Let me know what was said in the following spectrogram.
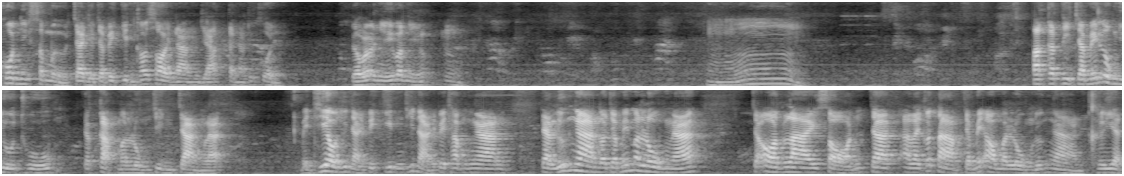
ข้นนี่เสมอใจเดี๋ยวจะไปกินข้าวซอยนางยักษ์กันนะทุกคน เดี๋ยววันนี้วันนี้ อืมอืมปกติจะไม่ลง YouTube จะกลับมาลงจริงจังแล้วไปเที่ยวที่ไหนไปกินที่ไหนไปทำงาน แต่เรื่องงานเราจะไม่มาลงนะ จะออนไลน์สอนจะอะไรก็ตามจะไม่เอามาลงเรื่องงานเครียด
